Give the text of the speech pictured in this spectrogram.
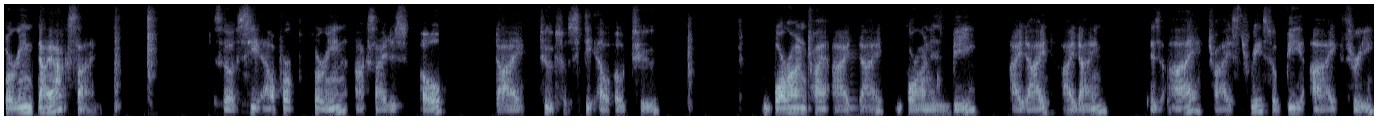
Chlorine dioxide. So Cl for chlorine, oxide is O, di 2, so ClO2. Boron triiodide, boron is B, iodide, iodine is I, tri is 3, so Bi3.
